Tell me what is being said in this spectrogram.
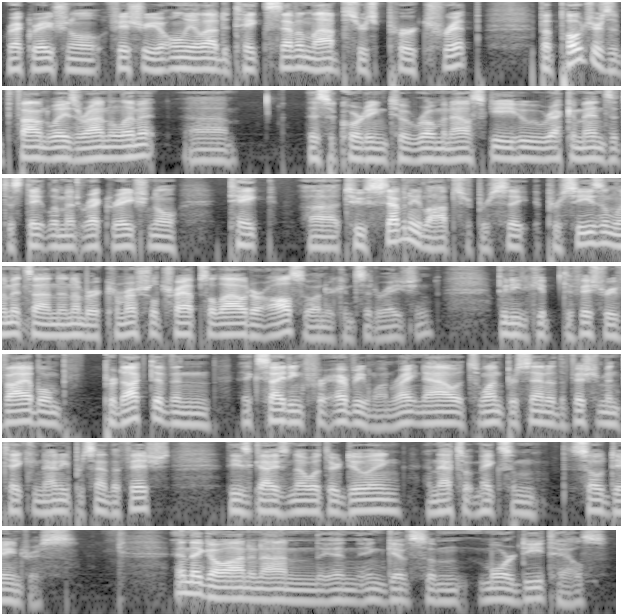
Recreational fishery are only allowed to take seven lobsters per trip, but poachers have found ways around the limit. Uh, this, according to Romanowski, who recommends that the state limit recreational take uh, to 70 lobsters per, se- per season. Limits on the number of commercial traps allowed are also under consideration. We need to keep the fishery viable and productive and exciting for everyone. Right now, it's 1% of the fishermen taking 90% of the fish. These guys know what they're doing, and that's what makes them so dangerous. And they go on and on and, and give some more details.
